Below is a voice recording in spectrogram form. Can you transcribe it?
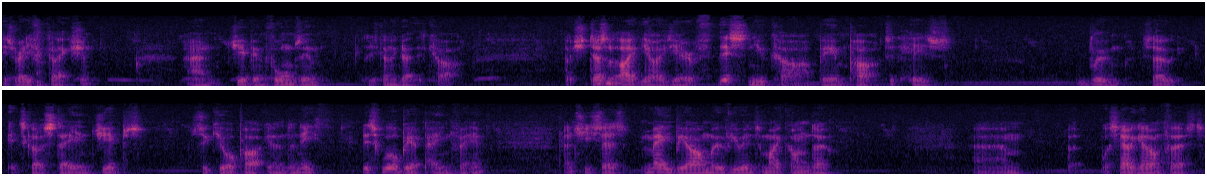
is ready for collection and Jib informs him that he's going to get this car. But she doesn't like the idea of this new car being parked at his room. So it's got to stay in Jib's secure parking underneath. This will be a pain for him. And she says, maybe I'll move you into my condo. Um, we'll see how we get on first.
